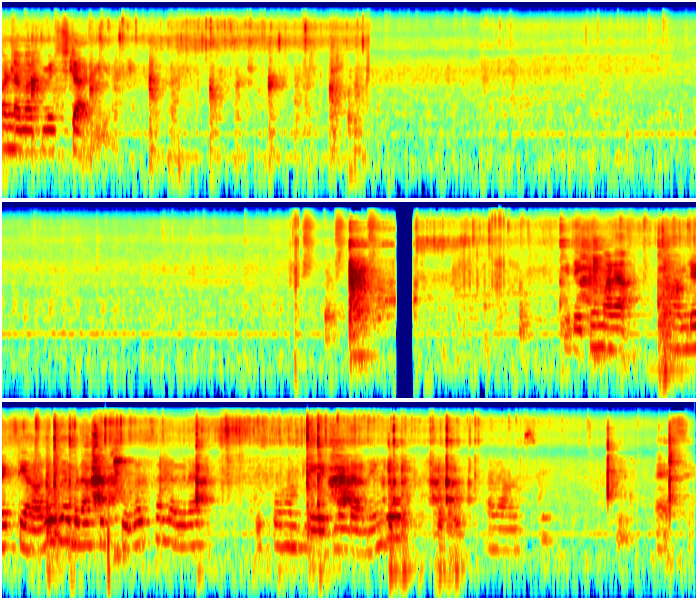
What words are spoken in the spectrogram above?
और नमक मिर्च डाली है। ये देखिए हमारा आमलेट तैयार हो गया, बड़ा खूबसूरत सा लग रहा है। इसको हम प्लेट में डालेंगे आराम से। ऐसे।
